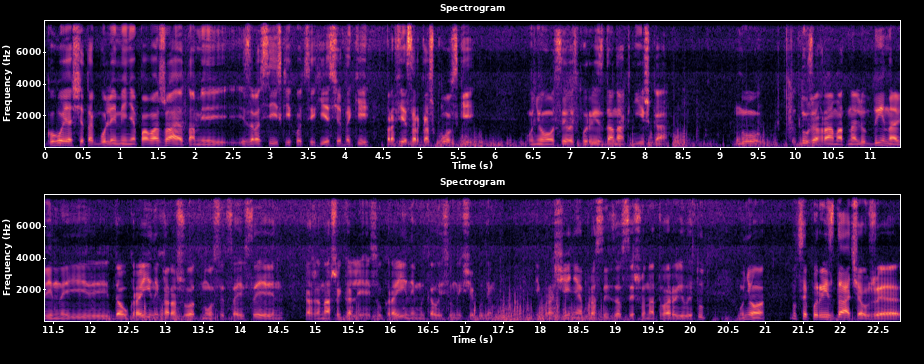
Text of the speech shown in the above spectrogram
кого я ще так більш-менш поважаю, там і, із російських оцих, є ще такий професор Кашковський, у нього ось переіздана книжка. Ну, дуже грамотна людина, він і до України хорошо відноситься, і все. Він каже, наші колеги з України, ми колись у них ще будемо і прощення просити за все, що натворили. Тут у нього, ну це переіздача вже.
